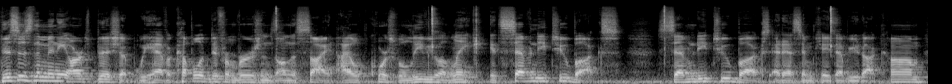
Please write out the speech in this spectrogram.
This is the Mini Archbishop. We have a couple of different versions on the site. I, of course, will leave you a link. It's 72 bucks. 72 bucks at smkw.com.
